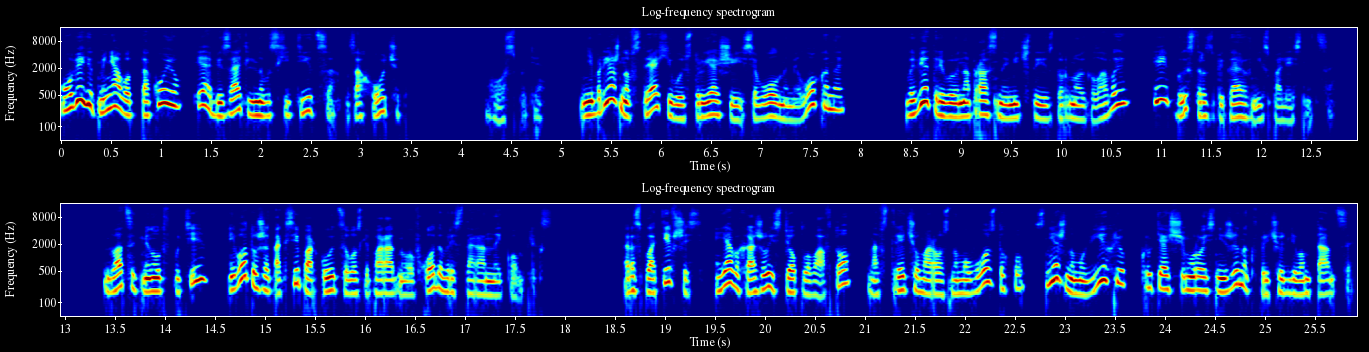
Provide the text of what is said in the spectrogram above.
увидит меня вот такую и обязательно восхитится, захочет. Господи. Небрежно встряхиваю струящиеся волнами локоны, выветриваю напрасные мечты из дурной головы и быстро сбегаю вниз по лестнице. 20 минут в пути, и вот уже такси паркуется возле парадного входа в ресторанный комплекс. Расплатившись, я выхожу из теплого авто навстречу морозному воздуху, снежному вихрю, крутящему рой снежинок в причудливом танце,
